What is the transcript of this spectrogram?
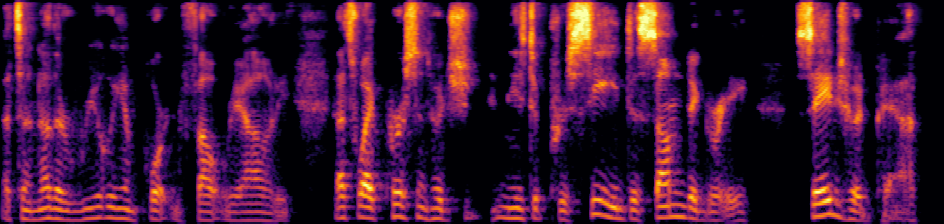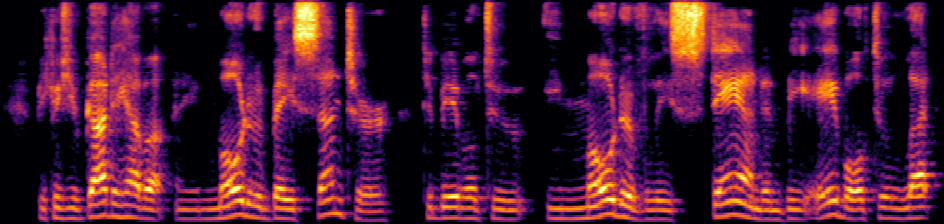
That's another really important felt reality. That's why personhood needs to proceed to some degree, sagehood path, because you've got to have a, an emotive based center to be able to emotively stand and be able to let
